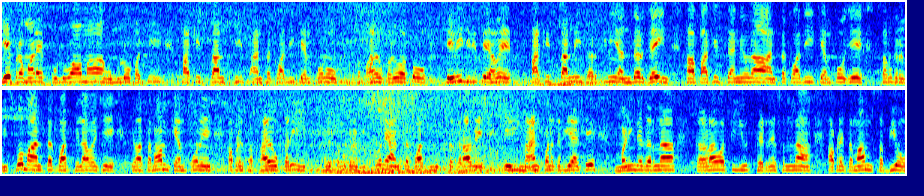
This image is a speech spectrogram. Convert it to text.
જે પ્રમાણે પુલવામા હુમલો પછી પાકિસ્તાન સ્થિત આતંકવાદી કેમ્પોનો સફાયો કર્યો હતો. તેવી જ રીતે હવે પાકિસ્તાનની ધરતીની અંદર જઈને પાકિસ્તાનીઓના આતંકવાદી કેમ્પો જે સમગ્ર વિશ્વમાં આતંકવાદ ફેલાવે છે, એવા તમામ કેમ્પોને આપણે સફાયો કરી અને સમગ્ર વિશ્વને આતંકવાદ મુક્ત કરાવે તેવી માંગ પણ કરી રહ્યા છે. મણિનગરના કર્ણાવતી યુથ ફેડરેશનના આપણે તમામ સભ્યો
